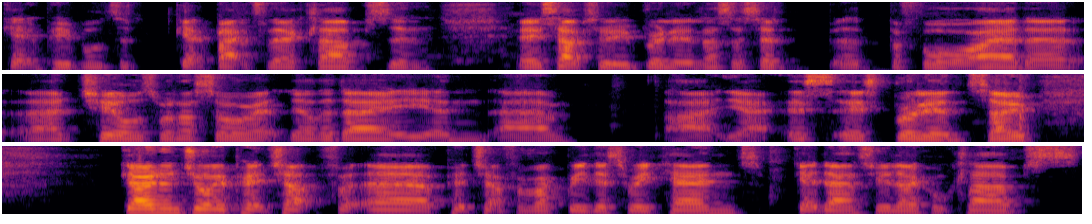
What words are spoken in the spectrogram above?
getting people to get back to their clubs, and it's absolutely brilliant. As I said uh, before, I had a I had chills when I saw it the other day, and um, uh, yeah, it's it's brilliant. So go and enjoy pitch up for uh, pitch up for rugby this weekend. Get down to your local clubs.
